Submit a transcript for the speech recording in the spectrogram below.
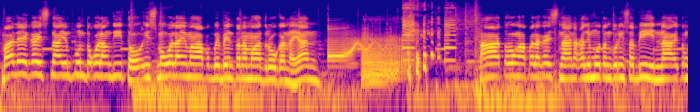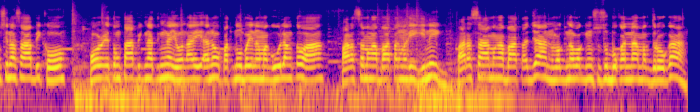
Bale guys, na yung punto ko lang dito is mawala yung mga pagbebenta ng mga droga na yan. At oo nga pala guys na nakalimutan ko rin sabihin na itong sinasabi ko or itong topic natin ngayon ay ano patnubay ng magulang to ha para sa mga batang nagiginig. Para sa mga bata dyan, wag na wag yung susubukan na magdroga.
